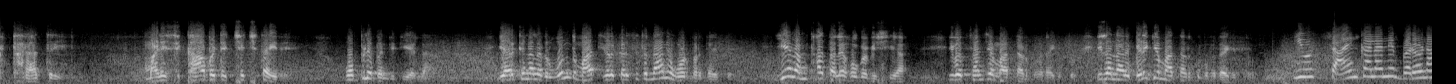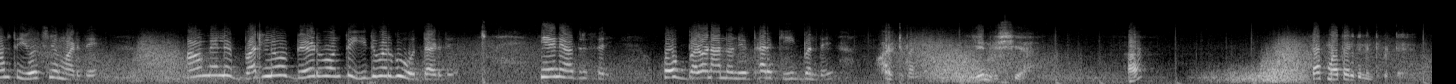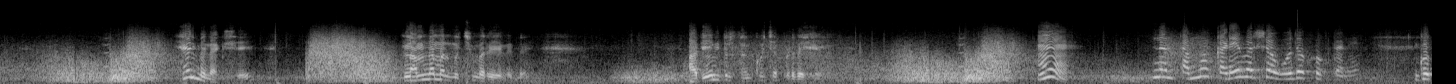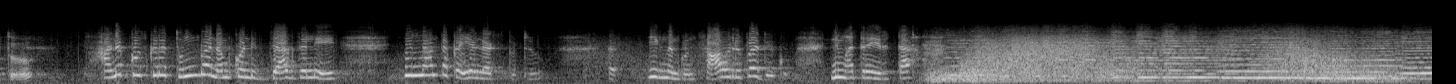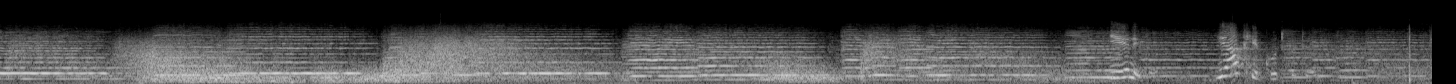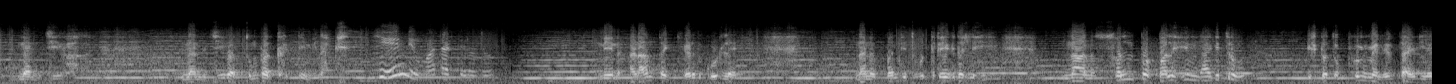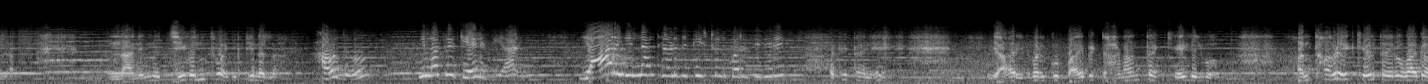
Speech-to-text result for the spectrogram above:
ಅರ್ಧರಾತ್ರಿ ಮಳೆ ಸಿಕ್ಕಾಪಟ್ಟೆ ಚೆಚ್ಚುತ್ತಾ ಇದೆ. ಒಬ್ಳೆ ಬಂದಿದೆಯಲ್ಲ ಯಾರ್ಕನಾದ್ರೂ ಒಂದು ಮಾತು ಹೇಳಿ ಕಳಿಸಿದ್ರೆ ನಾನೇ ಓಡ್ ಬರ್ತಾ ಇದ್ದೆ. ಏನಂಥ ತಲೆ ಹೋಗೋ ವಿಷಯ? ಇವತ್ತು ಸಂಜೆ ಮಾತನಾಡಬಹುದಾಗಿತ್ತು. ಇಲ್ಲ, ನಾಳೆ ಬೆಳಿಗ್ಗೆ ಮಾತನಾಡ್ಕೋಬಹುದಾಗಿತ್ತು. ಇವತ್ ಸಾಯಂಕಾಲನೇ ಬರೋಣ ಅಂತ ಯೋಚನೆ ಮಾಡಿದೆ. ಆಮೇಲೆ ಬರ್ಲೋ ಬೇಡವೋ ಅಂತ ಇದುವರೆಗೂ ಒದ್ದಾಡಿದೆ. ಏನೇ ಆದ್ರೂ ಸರಿ ಹೋಗ್ ಬರೋಣ ಅನ್ನೋ ನಿರ್ಧಾರಕ್ಕೆ ಈಗ ಬಂದೆ. ಹೊರಟು ಬಂದೆ. ಏನ್ ವಿಷಯ? ಯಾಕೆ ಮಾತಾಡಿದೆ ನಿಂತುಬಿಟ್ಟೆ? ಹೇಳ್ ಮೀನಾಕ್ಷಿ? ನಮ್ ನಮ್ಮಲ್ಲಿ ಮುಚ್ಚುಮರೆ ಏನಿದೆ? ಅದೇನಿದ್ರು ಸಂಕೋಚ ಪಡದೆ ಹೇಳಿ. ಹ್ಮ್. ನನ್ ತಮ್ಮ ಕಡೆ ವರ್ಷ ಓದಕ್ ಹೋಗ್ತಾನೆ. ಗೊತ್ತು? ಹಣಕ್ಕೋಸ್ಕರ ತುಂಬಾ ನಂಬ್ಕೊಂಡಿದ್ದ ಜಾಗದಲ್ಲಿ ಇಲ್ಲ ಅಂತ ಕೈಯಲ್ಲಾಡಿಸ್ಬಿಟ್ರು. ಈಗ ನನ್ಗೊಂದ್ ಸಾವಿರ ರೂಪಾಯಿ ಬೇಕು. ನಿಮ್ಮ ಹತ್ರ ಇರುತ್ತಾ? ನನ್ನ ಜೀವ ತುಂಬಾ ಗಟ್ಟಿ ಮೀನಾಕ್ಷಿ. ಏನ್ ನೀವು ಮಾತಾಡ್ತಿರೋದು? ನೀನ್ ಹಣ ಅಂತ ಕೇಳಿದ ಕೂಡಲೇ ನನಗೆ ಬಂದಿದ್ದ ಉದ್ವೇಗದಲ್ಲಿ ನಾನು ಸ್ವಲ್ಪ ಬಲಹೀನಾಗಿದ್ರು ಇಷ್ಟೊತ್ತು ಭೂಮಿ ಮೇಲೆ ಇರ್ತಾ ಇರ್ಲಿಲ್ಲ. ನಾನಿನ್ನು ಜೀವಂತವಾಗಿದ್ದೀನಲ್ಲ. ಹೌದು ನಿಮ್ಮ ಹತ್ರ ಕೇಳಿದ್ಯಾ ಯಾರಿಗಿಲ್ಲ ಅಂತ ಹೇಳೋದಕ್ಕೆ ಇಷ್ಟೊಂದು ಕೊರತಿದ್ದೀರಿ ಅದೇ ತಾನೇ. ಯಾರು ಇದುವರೆಗೂ ಬಾಯಿ ಬಿಟ್ಟ ಹಣ ಅಂತ ಕೇಳಿಲ್ವೋ? ಅಂಥವ್ರೇ ಕೇಳ್ತಾ ಇರುವಾಗ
